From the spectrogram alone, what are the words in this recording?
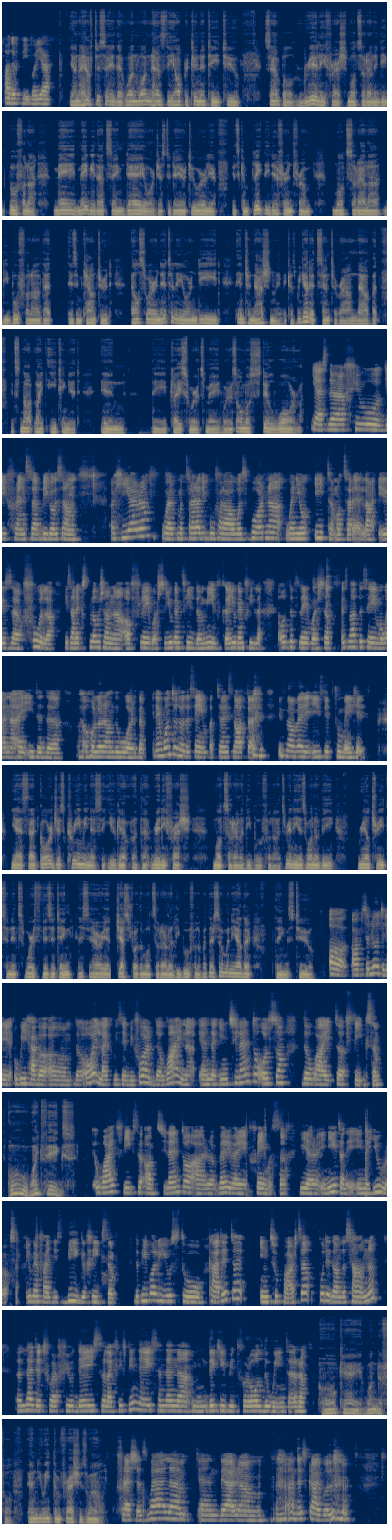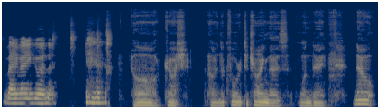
other people. Yeah. Yeah, and I have to say that when one has the opportunity to sample really fresh mozzarella di bufala made maybe that same day or just a day or two earlier, it's completely different from mozzarella di bufala that is encountered elsewhere in Italy or indeed internationally because we get it sent around now, but it's not like eating it in the place where it's made, where it's almost still warm. Yes, there are a few differences uh, because um, uh, here, where mozzarella di bufala was born, uh, when you eat mozzarella, is uh, full, is an explosion of flavors. So you can feel the milk, you can feel all the flavors. It's not the same when I eat it uh, all around the world. They want to do the same, but it's not. it's not very easy to make it. Yes, that gorgeous creaminess that you get with that really fresh mozzarella di bufala. It really is one of the real treats, and it's worth visiting this area just for the mozzarella di bufala. But there's so many other things too. Oh, absolutely. We have uh, um, the oil, like we said before, the wine, and in Cilento also the white figs. Oh, white figs white figs of Cilento are very, very famous here in Italy, in Europe. You can find these big figs. The people used to cut it into parts, put it on the sun, uh, let it for a few days, like 15 days, and then uh, they keep it for all the winter. Okay, wonderful. And you eat them fresh as well? Fresh as well, um, and they are um, undescribable. very, very good. oh, gosh. I look forward to trying those one day. Now,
